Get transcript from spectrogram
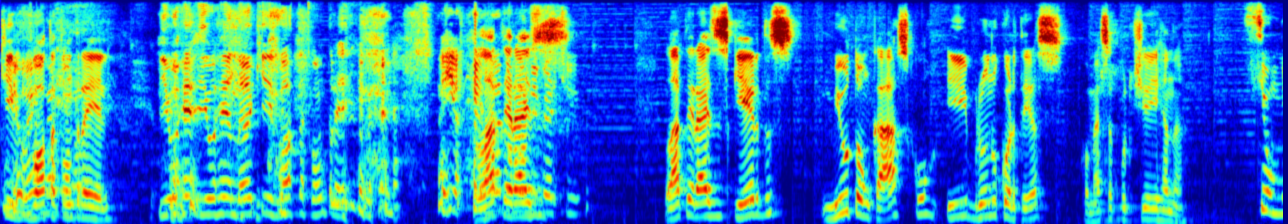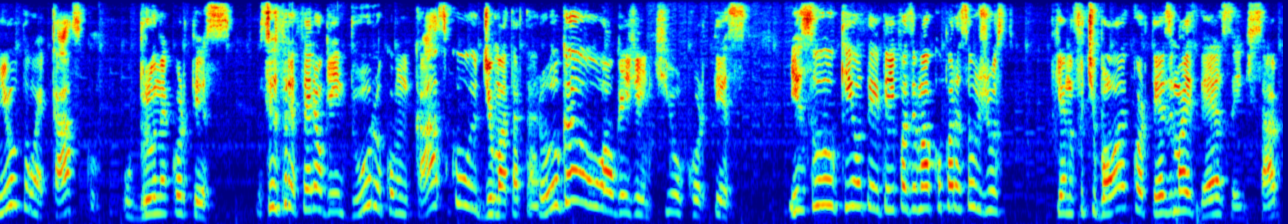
que o vota Renan contra ele. e o, Re- e o Renan que vota contra ele. E o Renan Laterais-. Laterais esquerdos, Milton Casco e Bruno Cortes. Começa por ti aí, Renan. Se o Milton é casco, o Bruno é cortês. Vocês preferem alguém duro como um casco de uma tartaruga ou alguém gentil, cortês? Isso que eu tentei fazer uma comparação justa. Porque no futebol é cortês e mais 10, a gente sabe.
